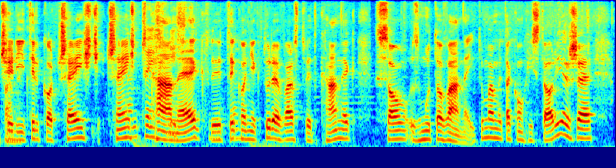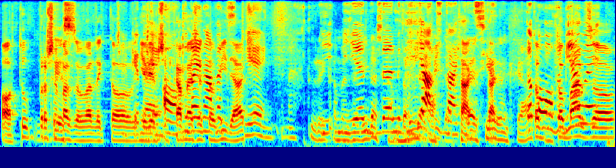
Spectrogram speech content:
czyli tylko część, część tkanek, y, tylko niektóre warstwy tkanek są zmutowane. I tu mamy taką historię, że o, tu proszę jest- bardzo Waldek, to Jakie nie wiem czy O, w kamerze to nawet widać. Piękne. W której I- kamerze widać? jeden kwiat. Tak, To jest tak. jeden kwiat. Do To, połowy to biały bardzo...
